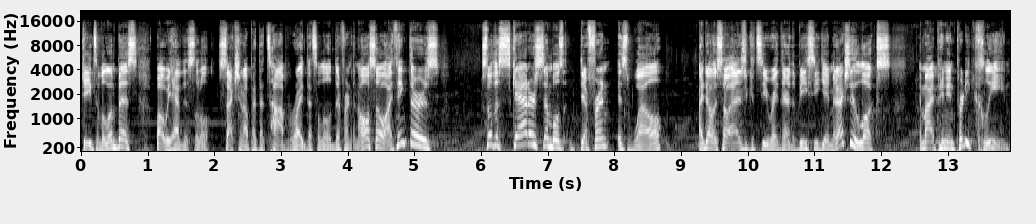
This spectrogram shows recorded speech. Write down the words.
Gates of Olympus, but we have this little section up at the top right that's a little different. And also, I think there's, so the scatter symbol's different as well. I don't, so as you can see right there, the BC game, it actually looks, in my opinion, pretty clean.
